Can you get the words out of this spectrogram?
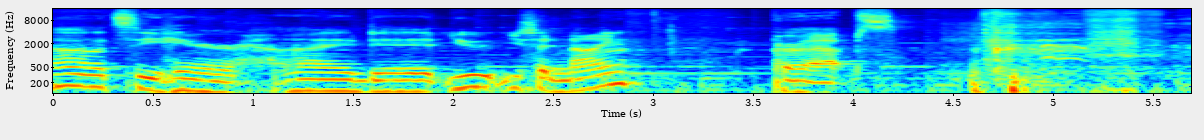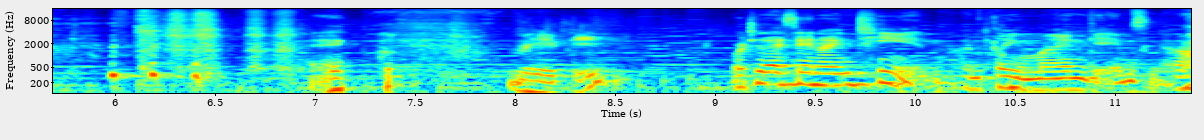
Uh, let's see here. I did. You you said nine. Perhaps. Okay. Maybe. Or did I say 19? I'm playing mind games now.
